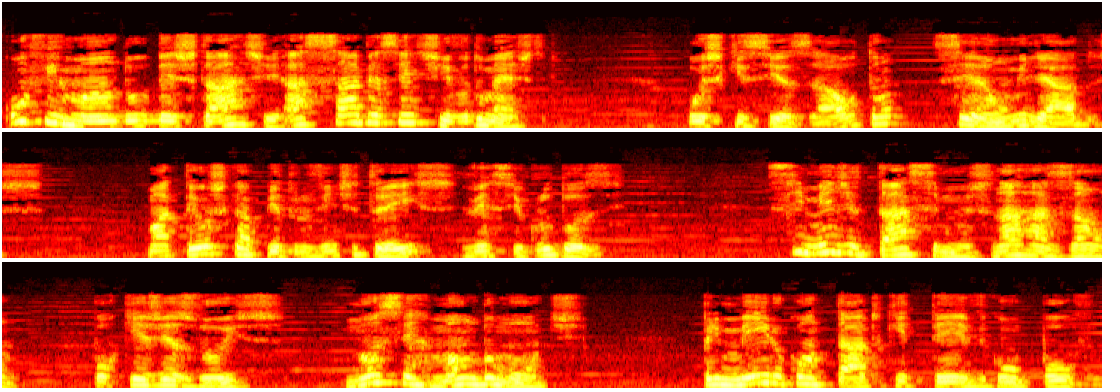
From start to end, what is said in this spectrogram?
confirmando destarte a sábia assertiva do Mestre. Os que se exaltam serão humilhados. Mateus capítulo 23, versículo 12. Se meditássemos na razão porque Jesus, no Sermão do Monte, primeiro contato que teve com o povo,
